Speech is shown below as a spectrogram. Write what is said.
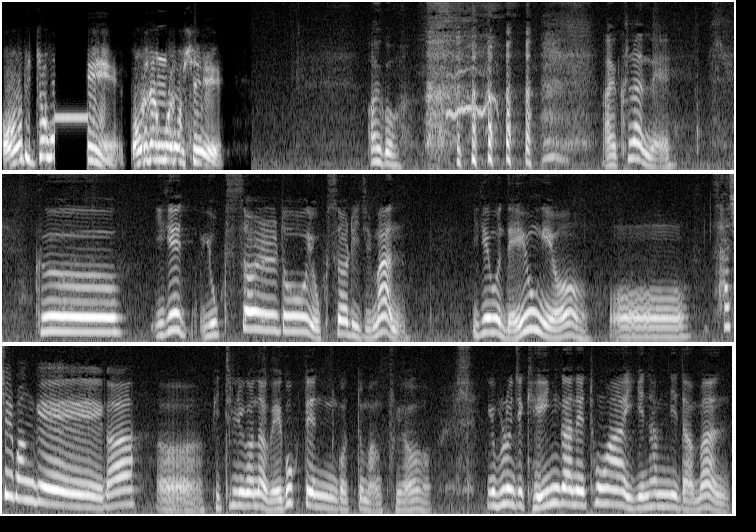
어디 쪼고니 버르장머리 없이 아이고. 아이, 큰일 났네. 그, 이게 욕설도 욕설이지만, 이게 뭐 내용이요, 어, 사실관계가, 어, 비틀리거나 왜곡된 것도 많고요. 이게 물론 이제 개인 간의 통화이긴 합니다만,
